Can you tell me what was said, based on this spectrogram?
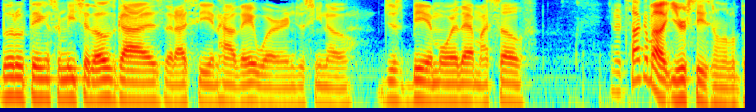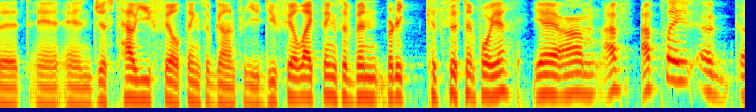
little things from each of those guys that I see and how they were, and just you know, just being more of that myself. You know, talk about your season a little bit and, and, just how you feel things have gone for you. Do you feel like things have been pretty consistent for you? Yeah, um, I've I've played a, a,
